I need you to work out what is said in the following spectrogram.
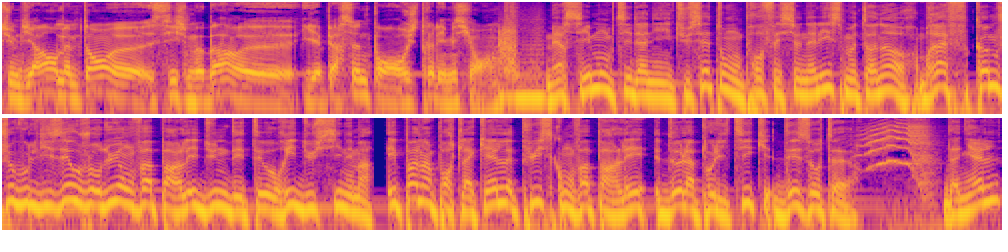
tu me diras en même temps, euh, si je me barre, il y a personne pour enregistrer l'émission. hein. Merci mon petit Dani, tu sais ton professionnalisme t'honore. Bref, comme je vous le disais, aujourd'hui on va parler d'une des théories du cinéma. Et pas n'importe laquelle, puisqu'on va parler de la politique des auteurs. Daniel?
